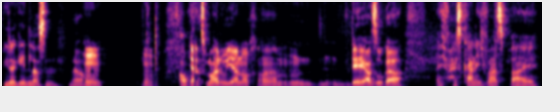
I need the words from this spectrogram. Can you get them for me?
wieder gehen lassen. Ja. Hm. Ja. Auch ja, zumal du ja noch, ähm, der ja sogar, ich weiß gar nicht, was bei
